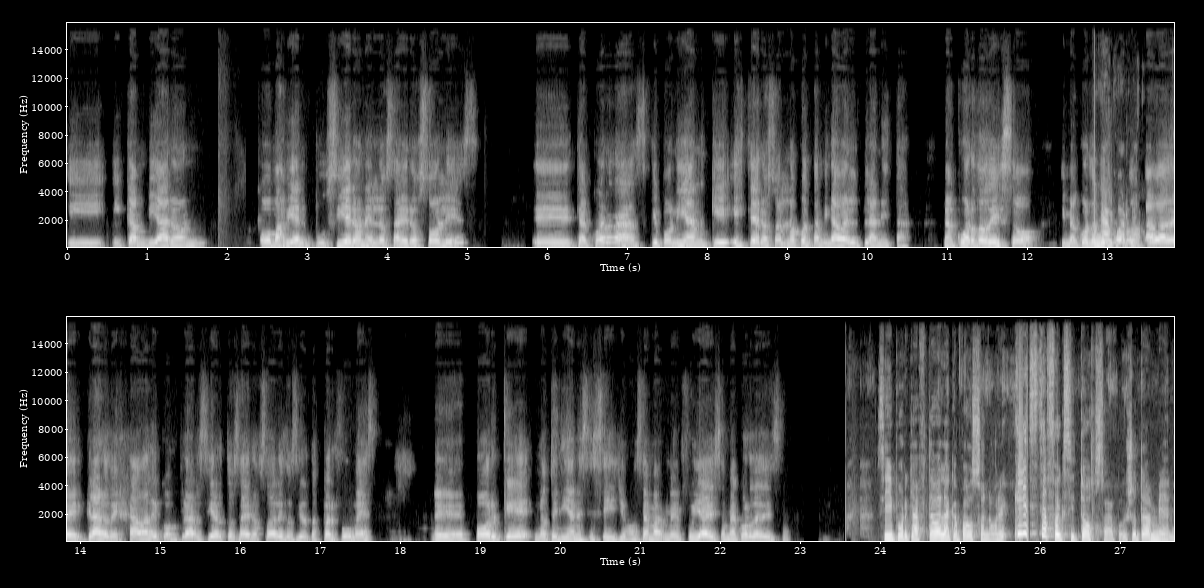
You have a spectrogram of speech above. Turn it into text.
y, y cambiaron, o más bien pusieron en los aerosoles, eh, ¿te acuerdas? Que ponían que este aerosol no contaminaba el planeta. Me acuerdo de eso y me acuerdo que dejaba de, claro, dejaba de comprar ciertos aerosoles o ciertos perfumes eh, porque no tenían ese sello. O sea, me fui a eso, me acordé de eso. Sí, porque afectaba la capa de ozono. Esta fue exitosa, porque yo también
